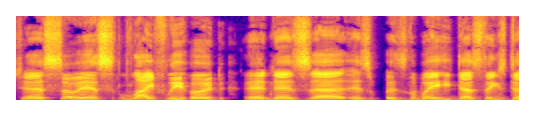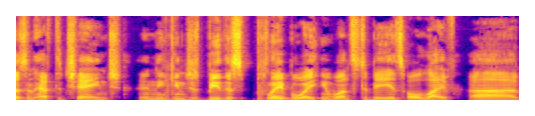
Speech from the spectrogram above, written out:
Just so his livelihood and his, uh, his, is the way he does things doesn't have to change. And he can just be this playboy he wants to be his whole life. Uh,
